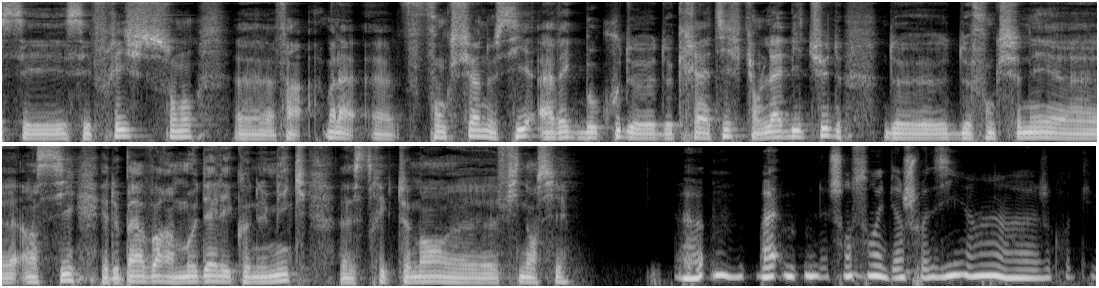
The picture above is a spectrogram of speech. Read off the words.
ces, ces friches sont, enfin voilà fonctionne aussi avec beaucoup de, de créatifs qui ont l'habitude de, de, fonctionner euh, ainsi et de pas avoir un modèle économique euh, strictement euh, financier. Bah, la chanson est bien choisie. Hein. Je crois que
